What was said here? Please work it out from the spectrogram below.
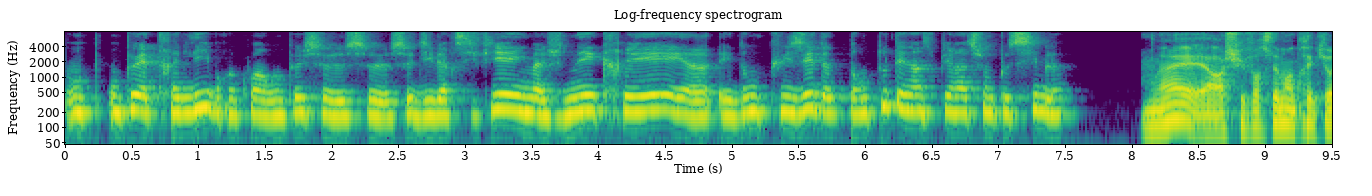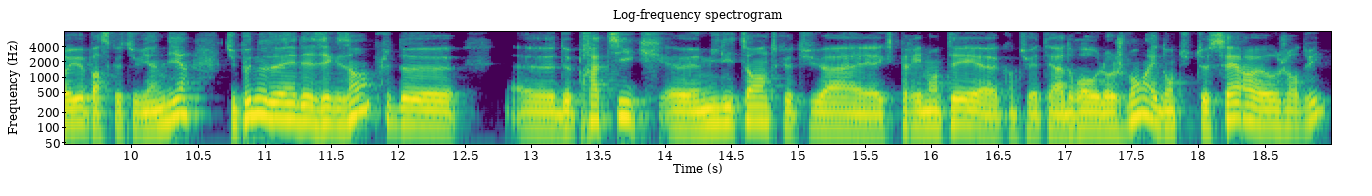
on, peut être très libre, quoi. On peut se, se, se diversifier, imaginer, créer, euh, et donc puiser dans toutes les inspirations possibles. Ouais, alors je suis forcément très curieux par ce que tu viens de dire. Tu peux nous donner des exemples de, euh, de pratiques euh, militantes que tu as expérimentées euh, quand tu étais à droit au logement et dont tu te sers aujourd'hui?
